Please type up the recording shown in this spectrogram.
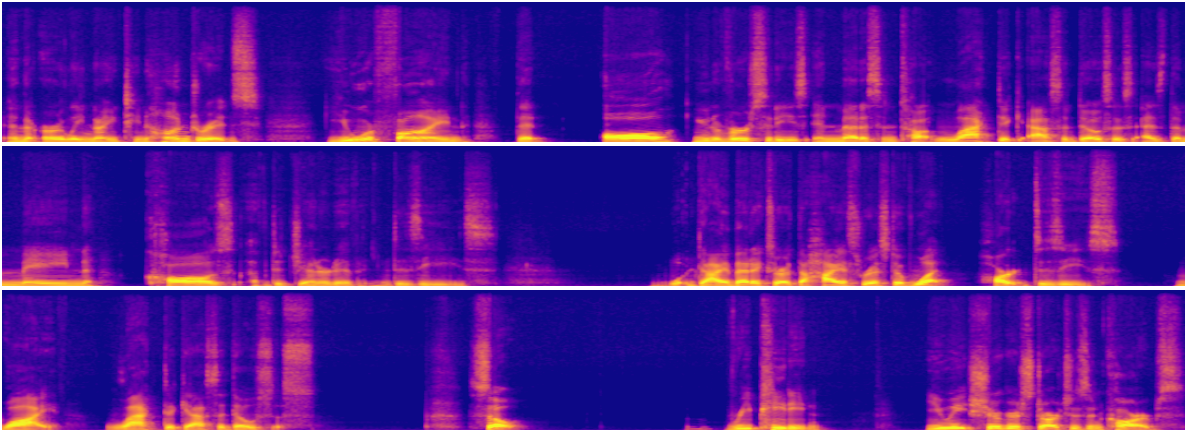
in the early 1900s, you will find that all universities in medicine taught lactic acidosis as the main cause of degenerative disease. Diabetics are at the highest risk of what? Heart disease. Why? Lactic acidosis. So, repeating, you eat sugar, starches, and carbs.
